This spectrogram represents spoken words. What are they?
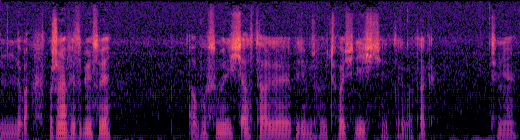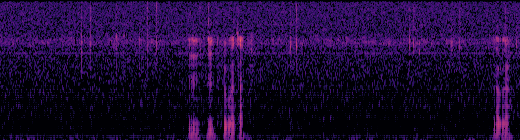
Mm, dobra, może najpierw zrobimy sobie albo w sumie liściaste, ale będziemy wyczuwać liście tego, tak? Czy nie? Mhm, chyba tak. Dobra.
